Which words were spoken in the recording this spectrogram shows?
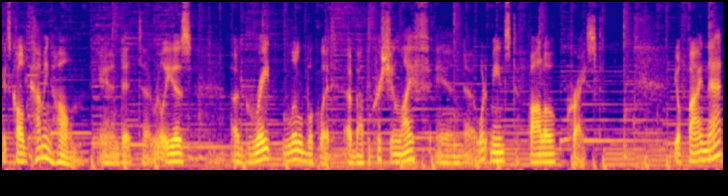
It's called Coming Home, and it uh, really is a great little booklet about the Christian life and uh, what it means to follow Christ. You'll find that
